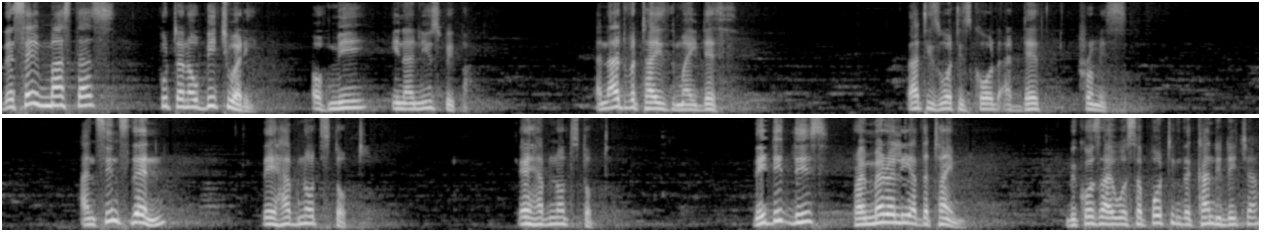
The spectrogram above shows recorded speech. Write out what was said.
The same masters put an obituary of me in a newspaper and advertised my death. That is what is called a death promise. And since then, they have not stopped. They have not stopped. They did this primarily at the time because I was supporting the candidature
